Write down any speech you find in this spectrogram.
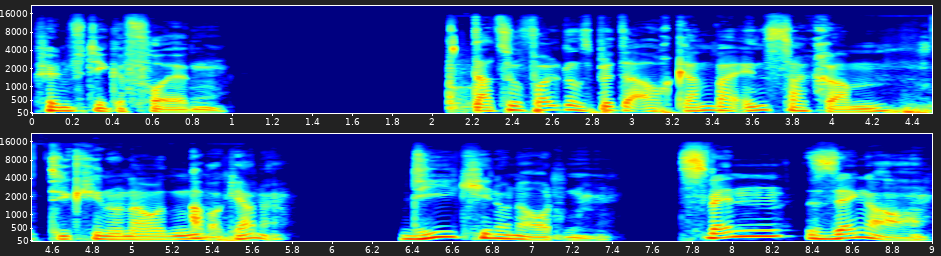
künftige Folgen. Dazu folgt uns bitte auch gern bei Instagram, die Kinonauten. Aber gerne. Die Kinonauten. Sven Sänger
